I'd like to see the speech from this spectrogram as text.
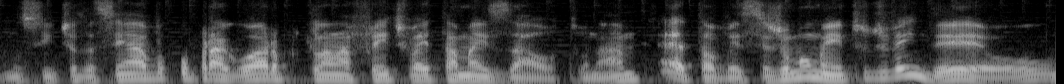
no sentido assim, ah, vou comprar agora porque lá na frente vai estar tá mais alto, né? É, talvez seja o momento de vender, ou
